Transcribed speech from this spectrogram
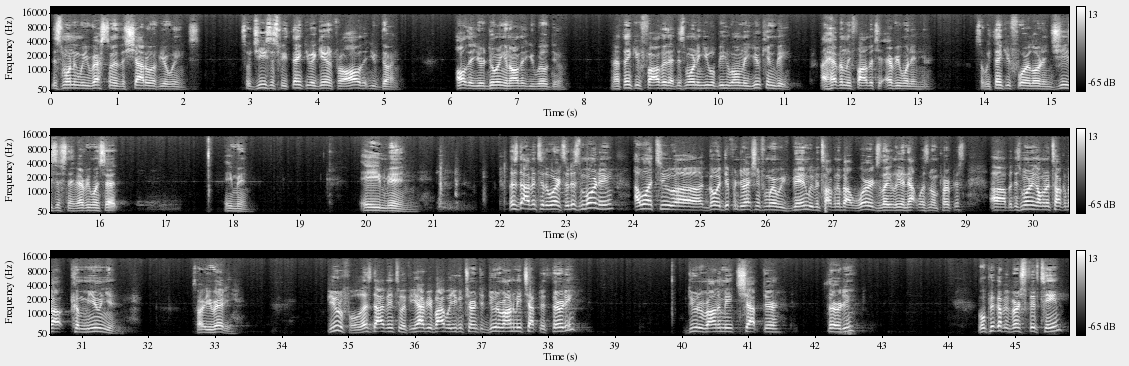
This morning we rest under the shadow of your wings. So Jesus, we thank you again for all that you've done, all that you're doing and all that you will do. And I thank you, Father, that this morning you will be who only you can be, a heavenly Father to everyone in here. So we thank you for it, Lord, in Jesus' name. Everyone said, Amen. Amen. Let's dive into the word. So this morning, I want to uh, go a different direction from where we've been. We've been talking about words lately, and that wasn't on purpose. Uh, but this morning, I want to talk about communion. So, are you ready? Beautiful. Let's dive into it. If you have your Bible, you can turn to Deuteronomy chapter 30. Deuteronomy chapter 30. We'll pick up at verse 15.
